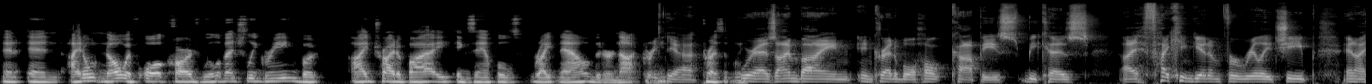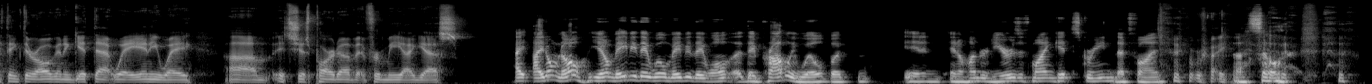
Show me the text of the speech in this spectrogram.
and and I don't know if all cards will eventually green, but I try to buy examples right now that are not green. Yeah. Presently. Whereas I'm buying Incredible Hulk copies because I, if I can get them for really cheap, and I think they're all going to get that way anyway, um, it's just part of it for me, I guess. I, I don't know. You know, maybe they will, maybe they won't. Uh, They probably will, but in in a hundred years, if mine gets green, that's fine. right. Uh, so,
